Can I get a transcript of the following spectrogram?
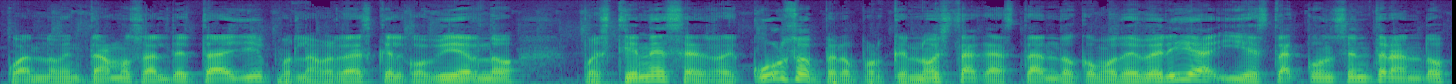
cuando entramos al detalle, pues la verdad es que el gobierno pues tiene ese recurso, pero porque no está gastando como debería y está concentrando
